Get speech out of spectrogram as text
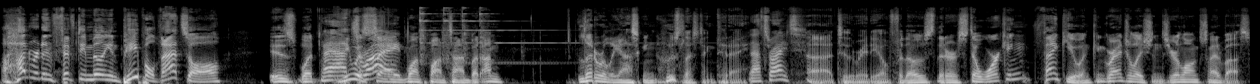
150 million people. That's all. Is what he That's was saying once upon a time. But I'm literally asking who's listening today. That's right. uh, to the radio. For those that are still working, thank you and congratulations. You're alongside of us.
